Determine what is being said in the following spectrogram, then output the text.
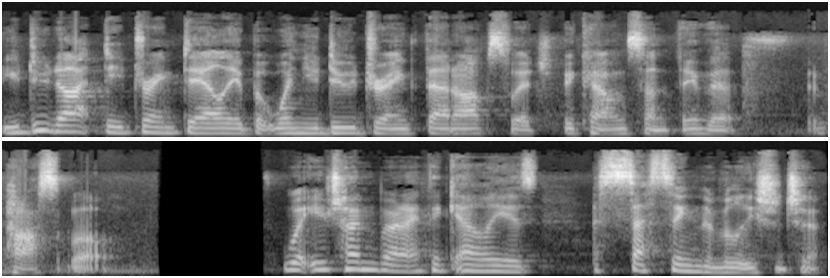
You do not drink daily, but when you do drink, that off switch becomes something that's impossible. What you're talking about, I think, Ellie, is assessing the relationship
